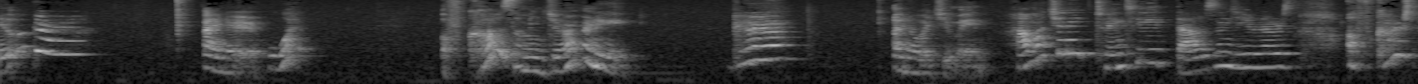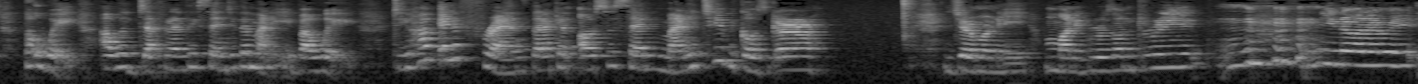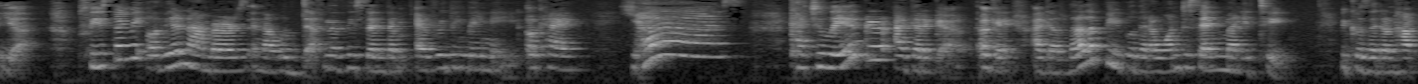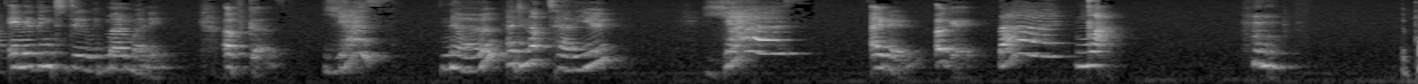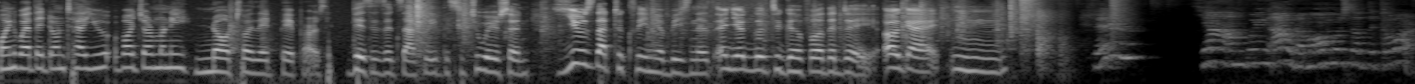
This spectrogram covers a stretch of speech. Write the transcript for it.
Hello, girl. I know. What? Of course, I'm in Germany. Girl, I know what you mean. How much you need? 20,000 euros? Of course, but wait, I will definitely send you the money. But wait, do you have any friends that I can also send money to? Because, girl, Germany, money grows on tree. you know what I mean? Yeah. Please send me all their numbers and I will definitely send them everything they need, okay? Yes! Catch you later, girl. I gotta go. Okay, I got a lot of people that I want to send money to because I don't have anything to do with my money. Of course. Yes! No, I did not tell you. Yes! I know. Okay, bye! Mwah! The point where they don't tell you about Germany, no toilet papers. This is exactly the situation. Use that to clean your business and you're good to go for the day. Okay. Mm. Yeah, I'm going out. I'm almost at the door.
